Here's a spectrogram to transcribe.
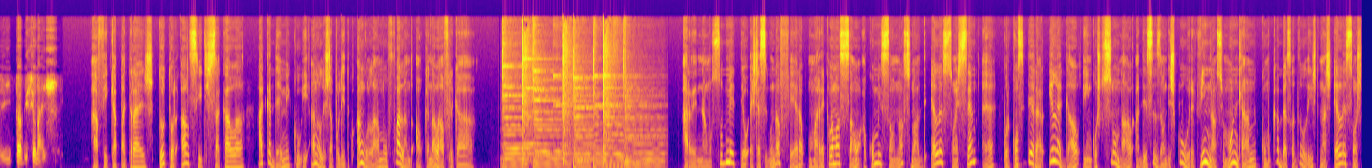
e tradicionais. A ficar para trás, Dr. Alcides Sakala, acadêmico e analista político angolano, falando ao Canal África. A Renamo submeteu esta segunda-feira uma reclamação à Comissão Nacional de Eleições CNE por considerar ilegal e inconstitucional a decisão de excluir Vinácio Mondlane como cabeça da lista nas eleições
